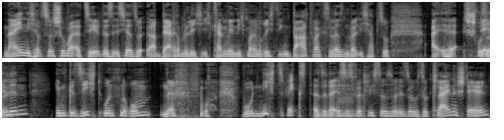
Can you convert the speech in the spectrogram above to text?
nein, ich habe es doch schon mal erzählt. Das ist ja so erbärmlich. Ich kann mir nicht mal einen richtigen Bart wachsen lassen, weil ich habe so äh, Stellen im Gesicht untenrum, ne, wo, wo nichts wächst. Also da ist Mhm. es wirklich so, so, so, so kleine Stellen,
